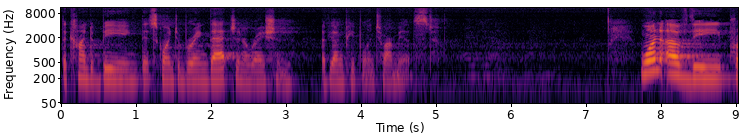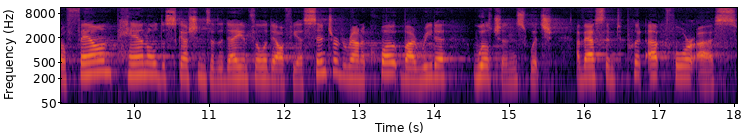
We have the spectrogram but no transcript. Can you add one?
the kind of being that's going to bring that generation of young people into our midst. One of the profound panel discussions of the day in Philadelphia centered around a quote by Riki Wilchins, which I've asked them to put up for us.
